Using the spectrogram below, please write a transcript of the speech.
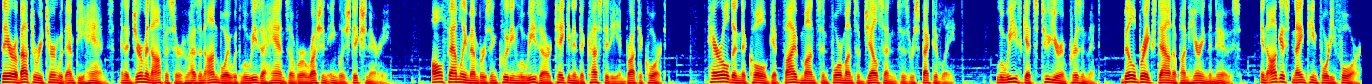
They are about to return with empty hands, and a German officer who has an envoy with Louisa hands over a Russian-English dictionary. All family members including Louisa are taken into custody and brought to court. Harold and Nicole get five months and four months of jail sentences respectively. Louise gets two-year imprisonment. Bill breaks down upon hearing the news. In August 1944,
